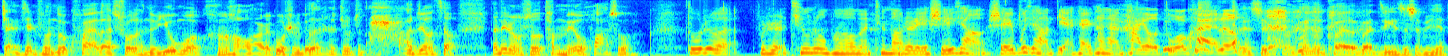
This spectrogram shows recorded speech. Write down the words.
展现出很多快乐，说了很多幽默很好玩的故事，刘在石就知道啊这样笑，但那种时候他没有话说，读者不是听众朋友们，听到这里，谁想谁不想点开看看他有多快乐？对，谁不想看看快乐冠军是什么样？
